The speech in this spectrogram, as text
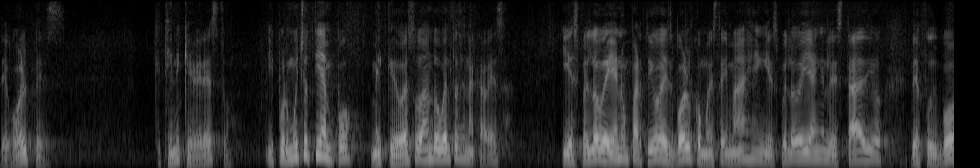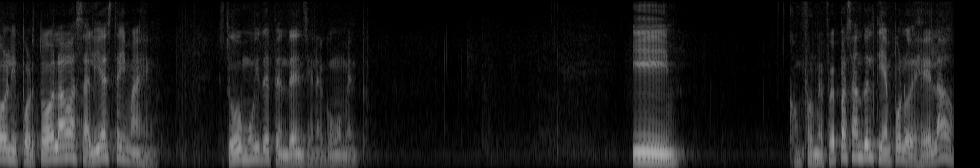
de golpes? ¿Qué tiene que ver esto? Y por mucho tiempo me quedó eso dando vueltas en la cabeza. Y después lo veía en un partido de béisbol como esta imagen, y después lo veía en el estadio de fútbol, y por todo lado salía esta imagen. Estuvo muy de tendencia en algún momento. Y conforme fue pasando el tiempo lo dejé de lado.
